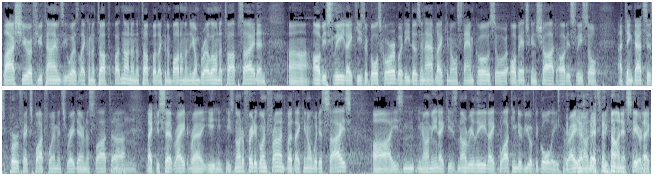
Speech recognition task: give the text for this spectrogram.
Last year, a few times he was like on the top, but not on the top, but like in the bottom on the umbrella on the top side, and uh, obviously, like he's a goal scorer, but he doesn't have like you know Stamkos or Ovechkin shot, obviously. So I think that's his perfect spot for him. It's right there in the slot. Uh, mm-hmm. Like you said, right? right he, he's not afraid to go in front, but like you know, with his size, uh, he's you know I mean like he's not really like blocking the view of the goalie, right? yeah. You know, let's be honest here. Like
